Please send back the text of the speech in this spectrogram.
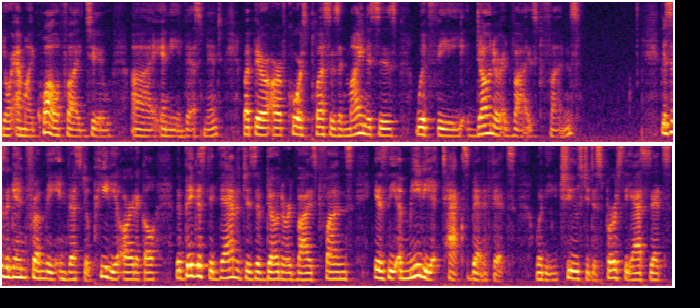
nor am I qualified to uh, any investment, but there are, of course, pluses and minuses with the donor advised funds. This is again from the Investopedia article. The biggest advantages of donor advised funds is the immediate tax benefits, whether you choose to disperse the assets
